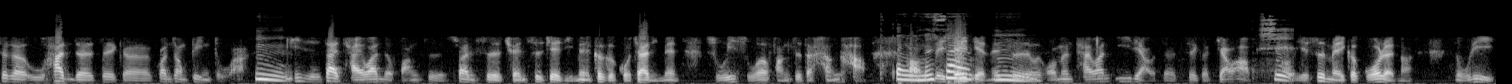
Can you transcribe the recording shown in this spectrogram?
这个武汉的这个冠状病毒啊，嗯其实在台湾的防治算是全世界里面各个国家里面数一数二防治的很好。好所以们这一点呢，是嗯我们台湾医疗的这个骄傲，是好也是每个国人啊努力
